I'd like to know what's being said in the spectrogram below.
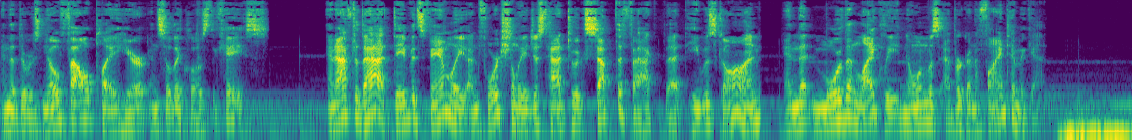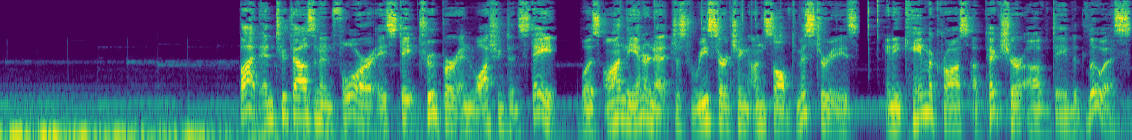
and that there was no foul play here. And so they closed the case. And after that, David's family unfortunately just had to accept the fact that he was gone and that more than likely no one was ever going to find him again. But in 2004, a state trooper in Washington state was on the internet just researching unsolved mysteries, and he came across a picture of David Lewis.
